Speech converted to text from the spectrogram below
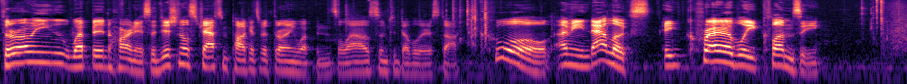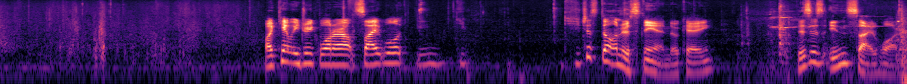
Throwing weapon harness. Additional straps and pockets for throwing weapons. Allows them to double their stock. Cool. I mean, that looks incredibly clumsy. Why can't we drink water outside? Well, you, you, you just don't understand, okay? This is inside water.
